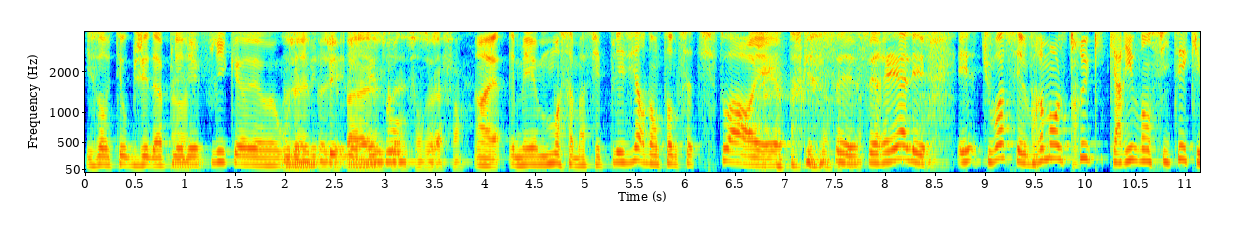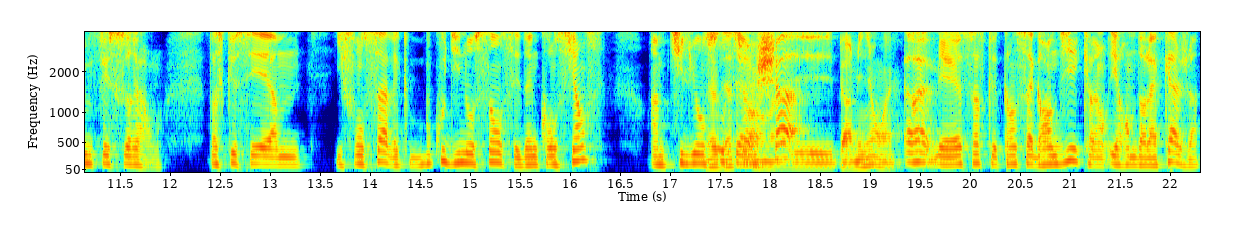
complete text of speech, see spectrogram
Ils ont été obligés d'appeler les flics euh, ou les, pas, pas connaissance de la fin. Ouais, mais moi ça m'a fait plaisir d'entendre cette histoire et parce que c'est réel et et tu vois c'est vraiment le truc qui arrive en cité qui me fait sourire parce que c'est euh, ils font ça avec beaucoup d'innocence et d'inconscience. Un petit lionceau bien c'est un chat. Il est hyper mignon, ouais. Ouais, mais sauf que quand ça grandit, quand il rentre dans la cage, là,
